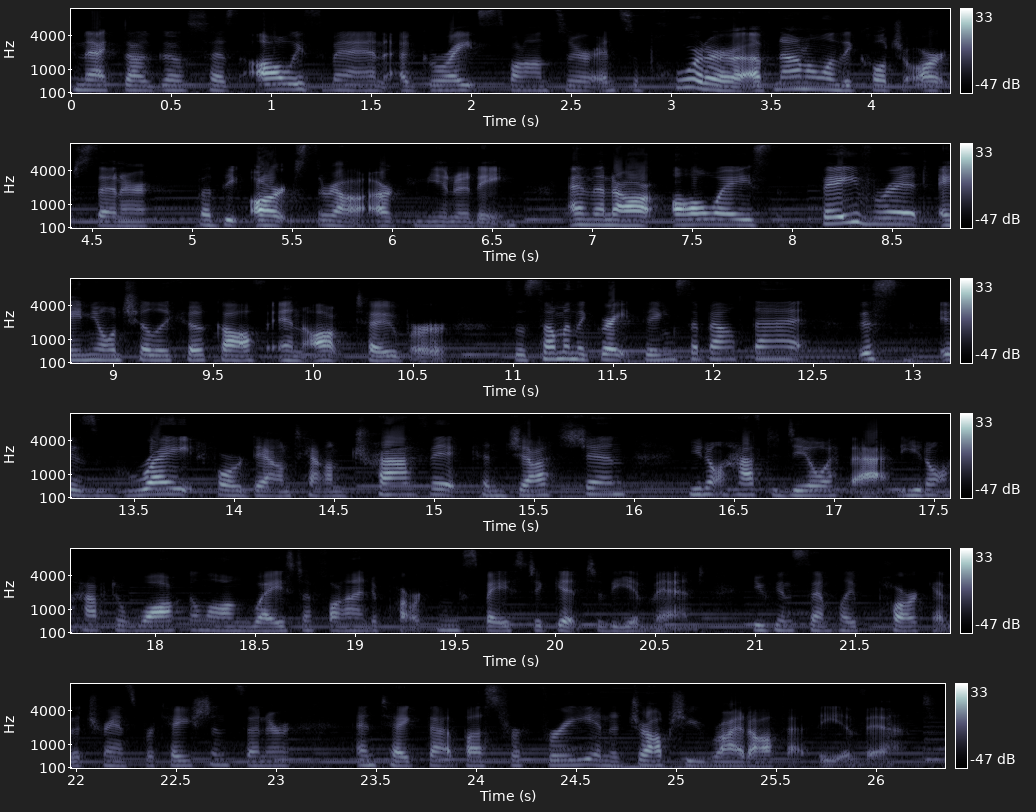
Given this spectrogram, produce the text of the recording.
Connect Douglas has always been a great sponsor and supporter of not only the Cultural Arts Center, but the arts throughout our community. And then our always favorite annual chili cook-off in October. So some of the great things about that, this is great for downtown traffic, congestion. You don't have to deal with that. You don't have to walk a long ways to find a parking space to get to the event. You can simply park at the transportation center and take that bus for free and it drops you right off at the event.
